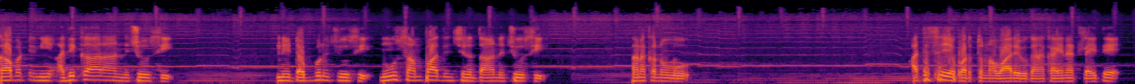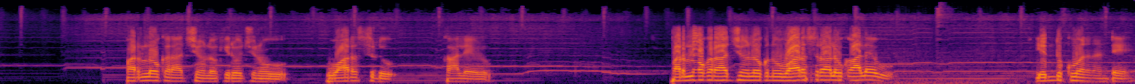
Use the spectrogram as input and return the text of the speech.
కాబట్టి నీ అధికారాన్ని చూసి నీ డబ్బును చూసి నువ్వు సంపాదించిన దాన్ని చూసి కనుక నువ్వు అతిశయపడుతున్న వారివి కనుక అయినట్లయితే పరలోక రాజ్యంలోకి ఈరోజు నువ్వు వారసుడు కాలేవు. పరలోక రాజ్యంలోకి నువ్వు వారసురాలు కాలేవు. ఎందుకు అని అంటే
